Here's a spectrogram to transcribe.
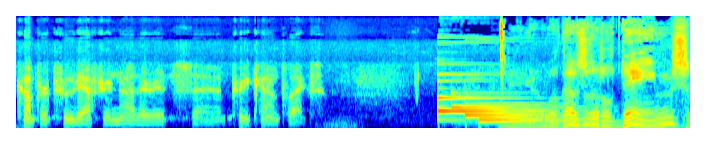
comfort food after another, it's uh, pretty complex. Well, those little dings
